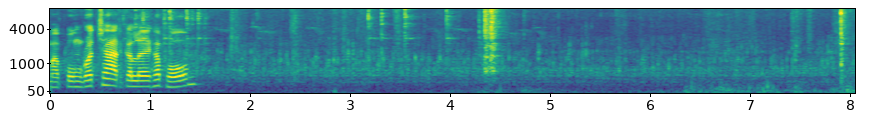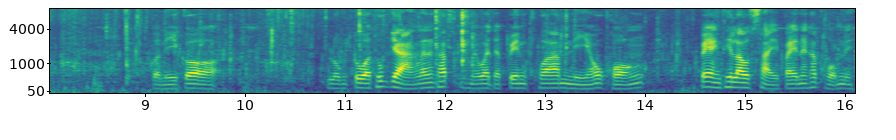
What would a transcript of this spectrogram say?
มาปรุงรสชาติกันเลยครับผม ตอนนี้ก็ลงตัวทุกอย่างแล้วนะครับ ไม่ว่าจะเป็นความเหนียวของแป้งที่เราใส่ไปนะครับ ผมนี่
